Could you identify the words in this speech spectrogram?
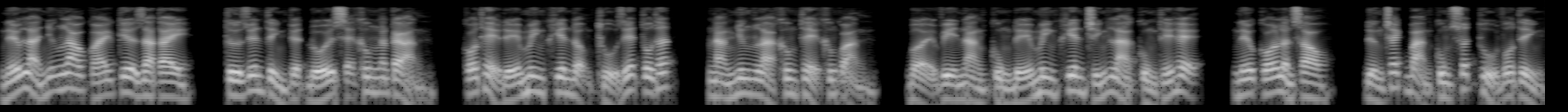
Nếu là những lao quái kia ra tay, từ duyên tình tuyệt đối sẽ không ngăn cản, có thể đế minh khiên động thủ giết tô thất, nàng nhưng là không thể không quản, bởi vì nàng cùng đế minh khiên chính là cùng thế hệ, nếu có lần sau, đừng trách bản cung xuất thủ vô tình.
